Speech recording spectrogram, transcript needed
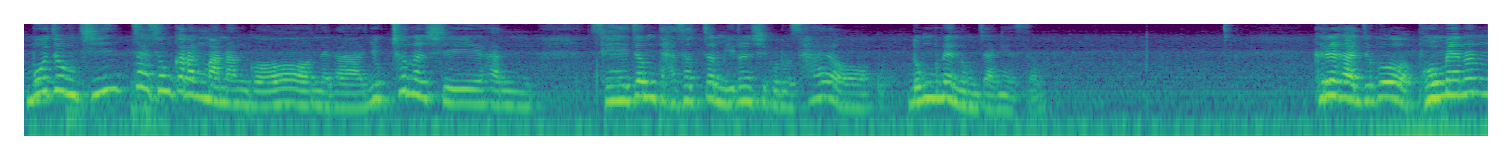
모종 진짜 손가락만 한 거 내가 6천 원씩 한세점 다섯 점 이런 식으로 사요. 농분의 농장에서. 그래가지고 봄에는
